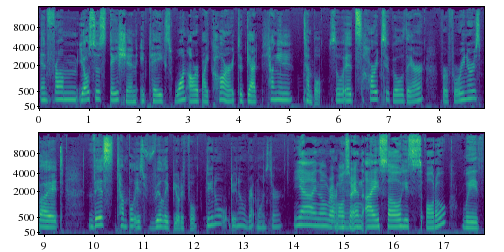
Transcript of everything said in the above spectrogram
And from Yeosu Station, it takes one hour by car to get Hyangil Temple. So it's hard to go there for foreigners, but this temple is really beautiful. Do you know? Do you know Rap Monster? Yeah, I know Rap. Monster, and I saw his photo with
